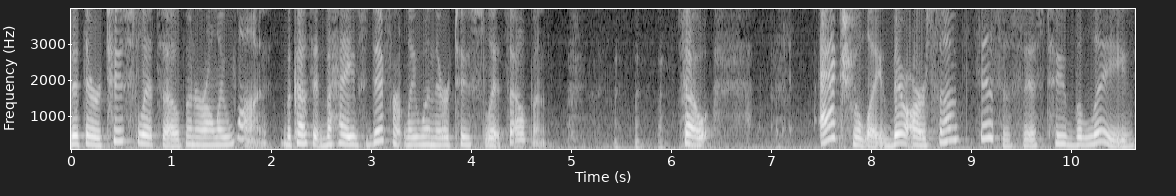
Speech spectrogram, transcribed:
that there are two slits open or only one because it behaves differently when there are two slits open. so, actually, there are some physicists who believe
